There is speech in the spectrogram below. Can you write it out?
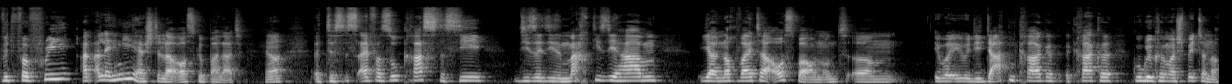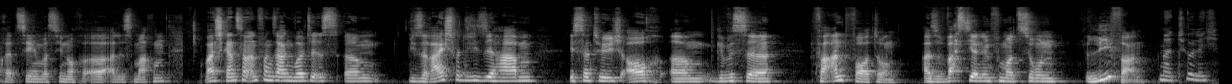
wird for free an alle Handyhersteller ausgeballert. Ja, das ist einfach so krass, dass sie diese, diese Macht, die sie haben, ja noch weiter ausbauen und ähm, über, über die Datenkrake, Krake, Google können wir später noch erzählen, was sie noch äh, alles machen. Was ich ganz am Anfang sagen wollte, ist, ähm, diese Reichweite, die sie haben, ist natürlich auch ähm, gewisse Verantwortung. Also was sie an Informationen liefern. Natürlich.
